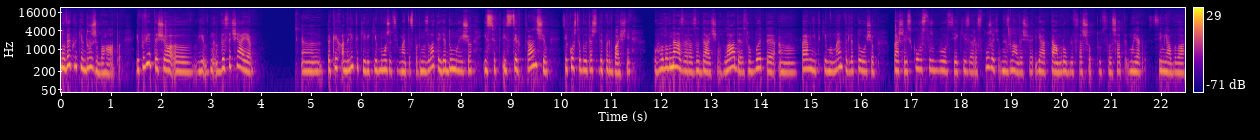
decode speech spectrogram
Ну, викликів дуже багато. І повірте, що е, вистачає е, таких аналітиків, які можуть ці моменти спрогнозувати. Я думаю, що із, із цих траншів ці кошти будуть теж туди передбачені. Головна зараз задача влади зробити е, певні такі моменти для того, щоб перші військовослужбовці, які зараз служать, вони знали, що я там роблю все, щоб тут залишати моя сім'я була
